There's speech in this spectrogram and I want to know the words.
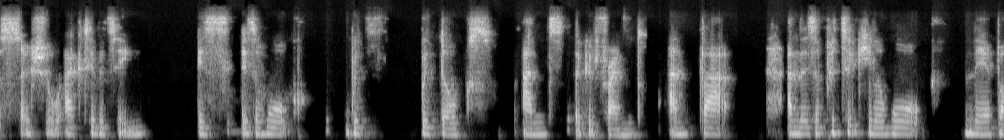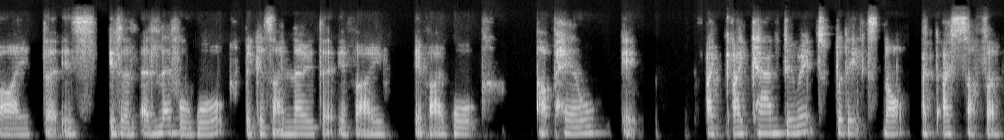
social activity is is a walk with with dogs and a good friend. And that and there's a particular walk nearby that is is a, a level walk because I know that if I if I walk uphill it I, I can do it, but it's not I, I suffer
